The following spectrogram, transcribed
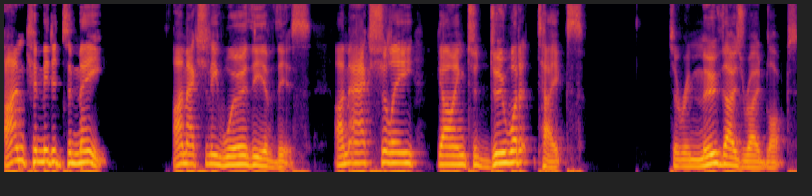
I'm committed to me. I'm actually worthy of this. I'm actually going to do what it takes to remove those roadblocks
